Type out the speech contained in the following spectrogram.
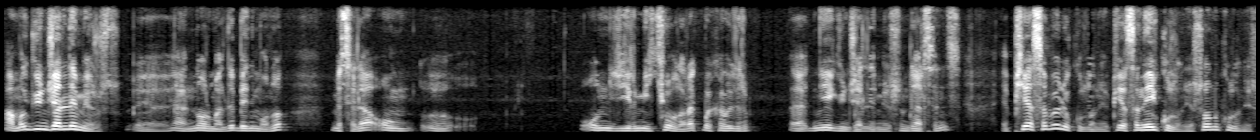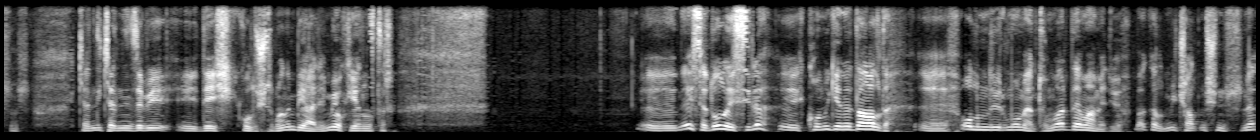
Ama güncellemiyoruz. E, yani normalde benim onu mesela 10 e, 10-22 olarak bakabilirim. E, niye güncellemiyorsun derseniz e, piyasa böyle kullanıyor. Piyasa neyi kullanıyorsa onu kullanıyorsunuz. Kendi kendinize bir e, değişiklik oluşturmanın bir alemi yok. Yanıltır. E, neyse dolayısıyla e, konu gene dağıldı. E, olumlu bir momentum var. Devam ediyor. Bakalım 3.60'ın üstüne.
